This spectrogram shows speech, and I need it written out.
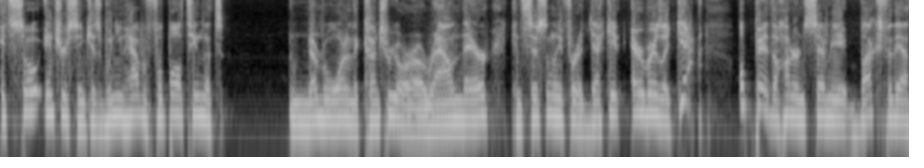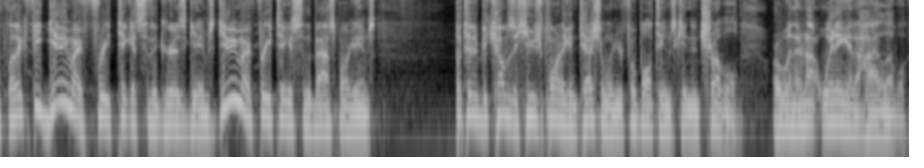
It's so interesting because when you have a football team that's number one in the country or around there consistently for a decade everybody's like yeah i'll pay the 178 bucks for the athletic fee. Give me my free tickets to the grizz games. Give me my free tickets to the basketball games. But then it becomes a huge point of contention when your football team's getting in trouble or when they're not winning at a high level.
